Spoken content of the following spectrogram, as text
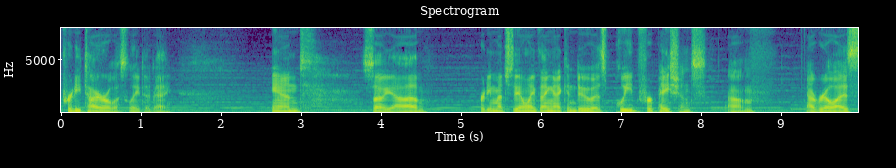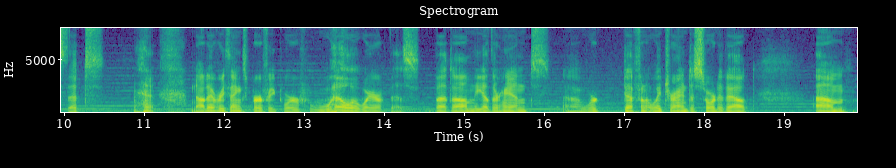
pretty tirelessly today. And so, yeah, um, pretty much the only thing I can do is plead for patience. Um, I realize that not everything's perfect. We're well aware of this. But on the other hand, uh, we're definitely trying to sort it out. Um,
